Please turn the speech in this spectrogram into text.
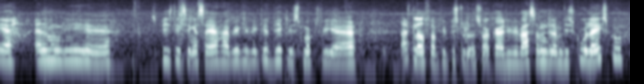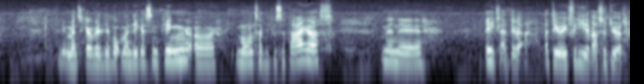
ja, alle mulige øh, spiselige ting og sager. Har virkelig, virkelig, virkelig smukt. Vi er ret glade for, at vi besluttede os for at gøre det. Vi var sådan lidt, om vi skulle eller ikke skulle. Fordi man skal jo vælge, hvor man lægger sine penge, og i morgen tager vi på safari også. Men øh, det er helt klart det er værd. Og det er jo ikke fordi, det var så dyrt.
